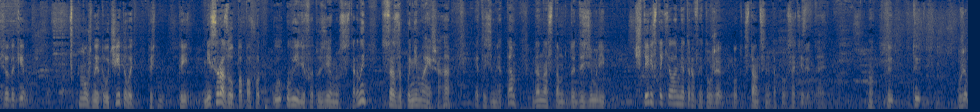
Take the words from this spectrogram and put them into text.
все-таки нужно это учитывать. То есть ты не сразу попав, вот, увидев эту землю со стороны, сразу понимаешь, ага, эта земля там, до нас там до, до земли 400 километров, это уже вот станция на такой высоте летает. Вот, ты, ты уже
